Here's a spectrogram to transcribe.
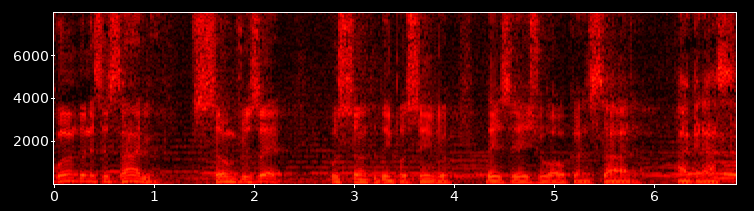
quando necessário. São José, o santo do impossível, desejo alcançar a graça.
